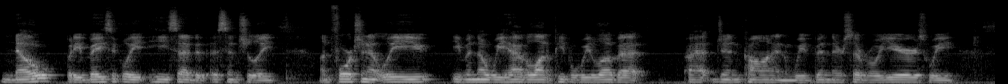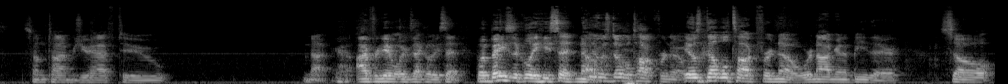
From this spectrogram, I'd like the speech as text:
no, but he basically he said essentially, unfortunately, even though we have a lot of people we love at at Gen Con and we've been there several years, we sometimes you have to not I forget what exactly he said, but basically he said no. It was double talk for no. It was double talk for no. We're not going to be there. So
